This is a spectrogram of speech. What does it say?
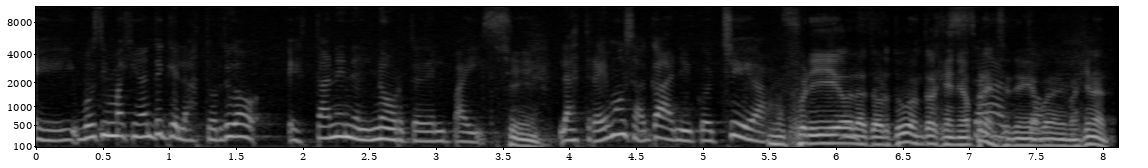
eh, vos imaginate que las tortugas están en el norte del país. Sí. Las traemos acá, en Necochea. Un frío, la tortuga, un traje de neopren se tiene que poner, imagínate.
